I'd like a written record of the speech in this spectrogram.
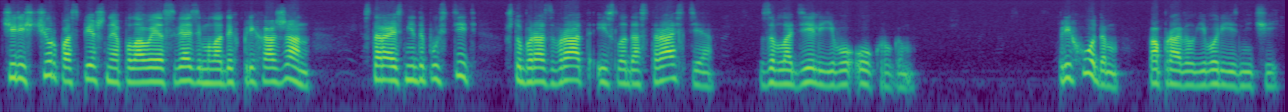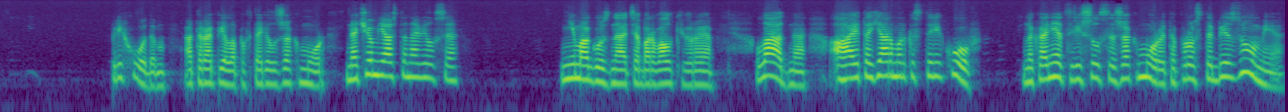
чересчур поспешные половые связи молодых прихожан, стараясь не допустить, чтобы разврат и сладострастие завладели его округом. «Приходом», — поправил его Резничий. «Приходом», — оторопело повторил Жак Мор. «На чем я остановился?» «Не могу знать», — оборвал Кюре. «Ладно, а это ярмарка стариков». Наконец решился Жак Мор. «Это просто безумие!»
